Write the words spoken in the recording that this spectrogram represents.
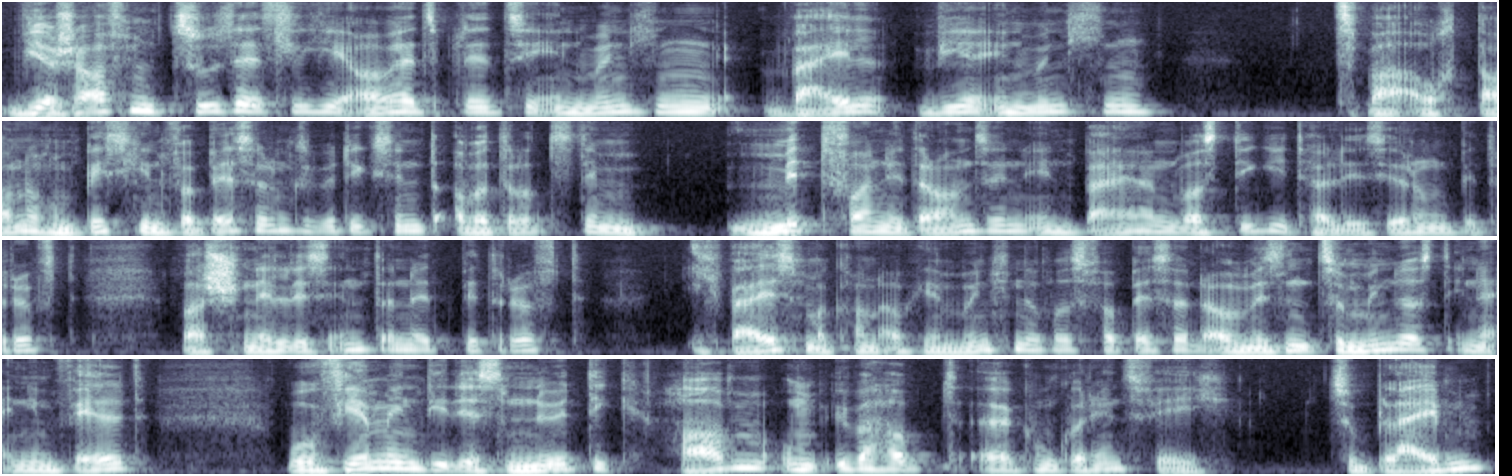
wir schaffen zusätzliche Arbeitsplätze in München, weil wir in München zwar auch da noch ein bisschen verbesserungswürdig sind, aber trotzdem mit vorne dran sind in Bayern, was Digitalisierung betrifft, was schnelles Internet betrifft. Ich weiß, man kann auch hier in München noch was verbessern, aber wir sind zumindest in einem Feld, wo Firmen, die das nötig haben, um überhaupt äh, konkurrenzfähig zu bleiben,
